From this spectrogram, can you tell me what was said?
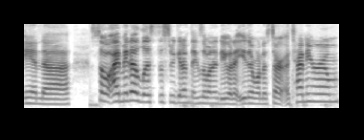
and uh, so I made a list this weekend of things I want to do, and I either want to start a tiny room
